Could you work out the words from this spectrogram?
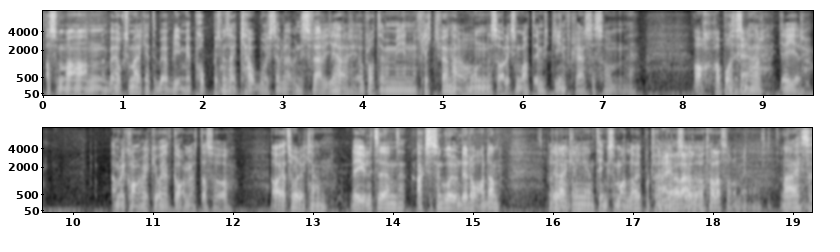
alltså man börjar också märka att det börjar bli mer poppis med så här cowboystövlar även i Sverige här. Jag pratade med min flickvän här och hon sa liksom att det är mycket influencers som ja, har på sig Okej. sådana här grejer. Amerikaner verkar vara helt galna i detta så ja jag tror det kan, det är ju lite en aktie som går under radarn. Det är verkligen ingenting som alla har i portföljen. Nej, jag har aldrig hört talas om dem innan. Så Nej, så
